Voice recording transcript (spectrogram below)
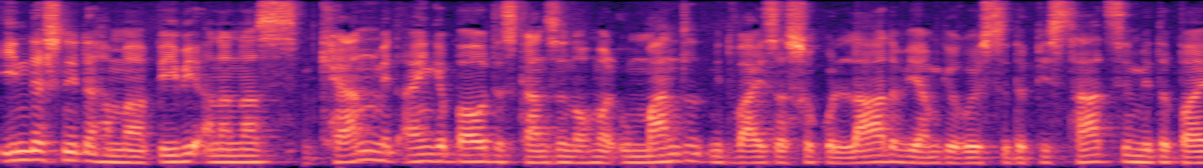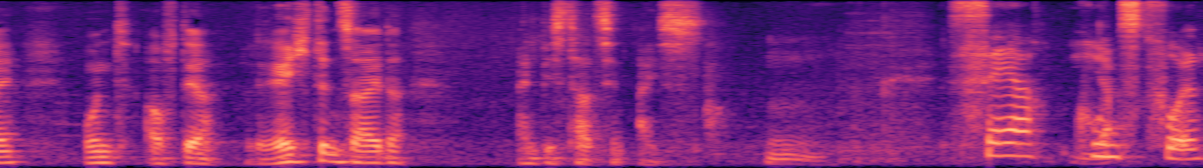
In der Schnitte haben wir Baby-Ananas im Kern mit eingebaut, das Ganze nochmal ummantelt mit weißer Schokolade. Wir haben geröstete Pistazien mit dabei und auf der rechten Seite ein Pistazieneis. Sehr kunstvoll.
